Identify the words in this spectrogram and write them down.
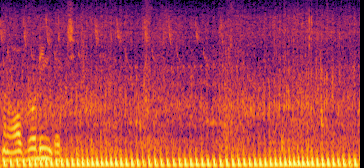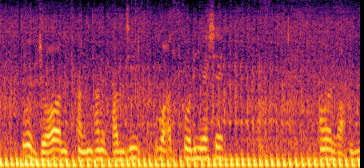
মানে অফরোডিং করছে। তো জল আমি মানে ভাবছি ওয়াশ করি এসে আমার রাখব।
